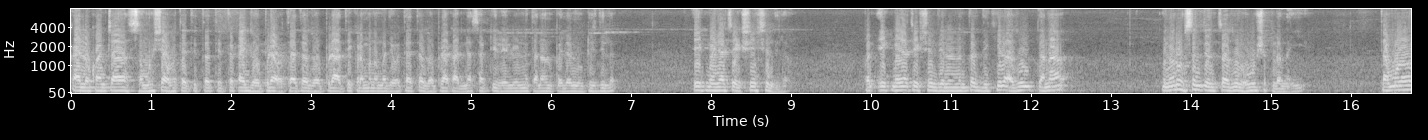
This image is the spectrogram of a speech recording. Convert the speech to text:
काही लोकांच्या समस्या होत्या तिथं तिथं काही झोपड्या होत्या त्या झोपड्या अतिक्रमणामध्ये होत्या त्या झोपड्या काढण्यासाठी रेल्वेने त्यांना पहिलं नोटीस दिलं. एक महिन्याचं एक्सटेन्शन दिलं. पण एक महिन्याचं एक्सटेन्शन दिल्यानंतर देखील अजून त्यांना पुनर्वसन त्यांचं अजून होऊ शकलं नाही त्यामुळं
